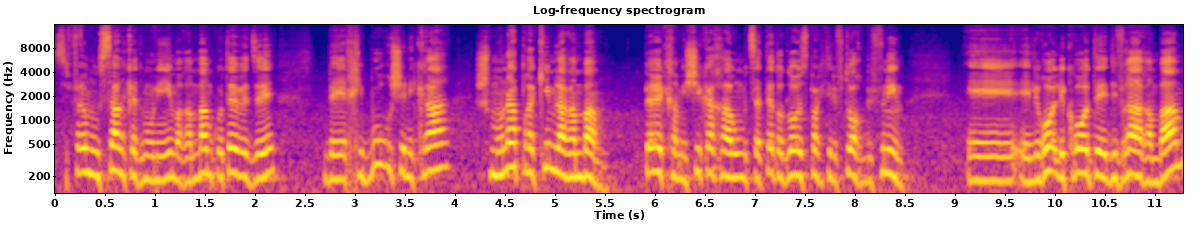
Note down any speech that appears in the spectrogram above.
ספרי מוסר קדמוניים, הרמב"ם כותב את זה בחיבור שנקרא שמונה פרקים לרמב"ם. פרק חמישי, ככה הוא מצטט, עוד לא הספקתי לפתוח בפנים, אה, אה, לקרוא, לקרוא את אה, דברי הרמב"ם.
